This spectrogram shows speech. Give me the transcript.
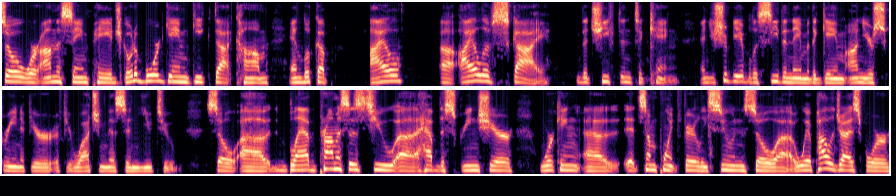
so we're on the same page, go to boardgamegeek.com and look up Isle, uh, Isle of Skye, the Chieftain to King and you should be able to see the name of the game on your screen if you're if you're watching this in YouTube. So uh, Blab promises to uh, have the screen share working uh, at some point fairly soon. So uh, we apologize for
